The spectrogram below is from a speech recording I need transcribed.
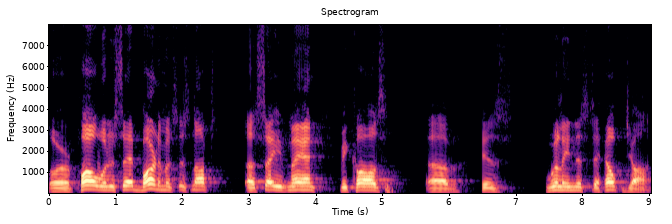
or Paul would have said, Barnabas is not a saved man because of his willingness to help John.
